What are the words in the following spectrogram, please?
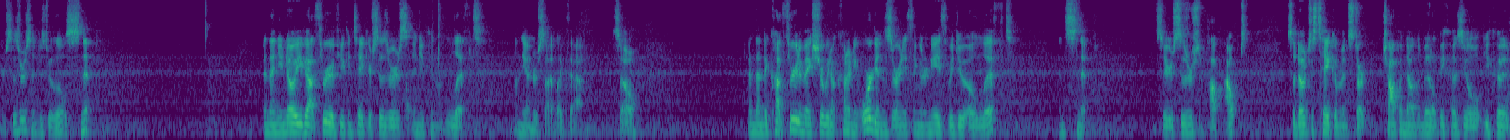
your scissors and just do a little snip. And then you know you got through if you can take your scissors and you can lift on the underside like that. So, and then to cut through to make sure we don't cut any organs or anything underneath, we do a lift and snip. So your scissors should pop out. So don't just take them and start chopping down the middle because you'll you could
